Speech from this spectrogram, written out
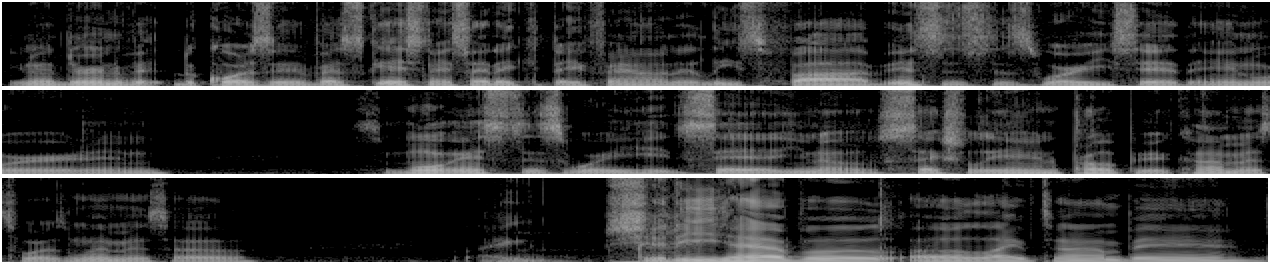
you know, during the, the course of the investigation, they say they they found at least five instances where he said the n word and some more instances where he said, you know, sexually inappropriate comments towards women. So, like, should he have a, a lifetime ban,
